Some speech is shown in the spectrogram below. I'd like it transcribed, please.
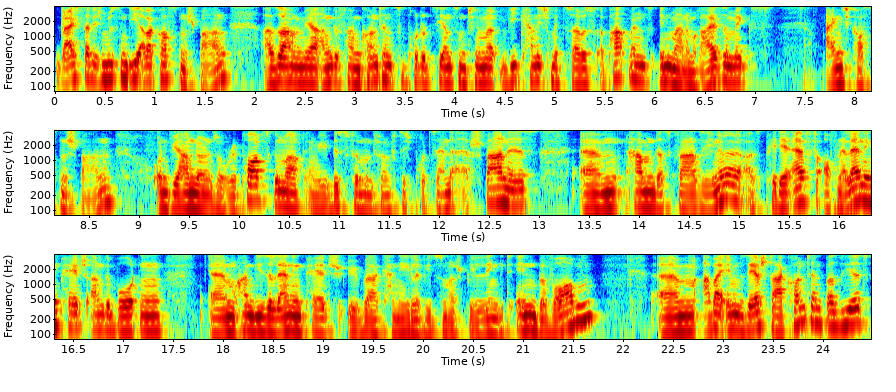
gleichzeitig müssen die aber Kosten sparen. Also haben wir angefangen, Content zu produzieren zum Thema, wie kann ich mit Service Apartments in meinem Reisemix eigentlich Kosten sparen. Und wir haben dann so Reports gemacht, irgendwie bis 55% Ersparnis, ähm, haben das quasi ne, als PDF auf einer Landingpage angeboten, ähm, haben diese Landingpage über Kanäle wie zum Beispiel LinkedIn beworben, ähm, aber eben sehr stark Content-basiert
